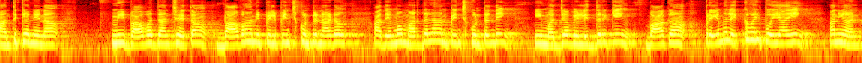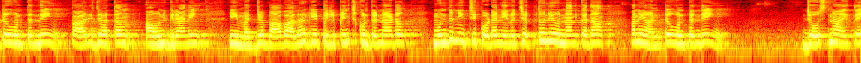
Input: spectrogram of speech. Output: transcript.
అందుకనేనా? మీ బావ దాని చేత బావ అని పిలిపించుకుంటున్నాడు. అదేమో మరదలా అనిపించుకుంటుంది. ఈ మధ్య వీళ్ళిద్దరికీ బాగా ప్రేమలు ఎక్కువైపోయాయి అని అంటూ ఉంటుంది పారిజాతం. అవును గ్రాని ఈ మధ్య బావ అలాగే పిలిపించుకుంటున్నాడు. ముందు నుంచి కూడా నేను చెప్తూనే ఉన్నాను కదా అని అంటూ ఉంటుంది జ్యోత్స్న అయితే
